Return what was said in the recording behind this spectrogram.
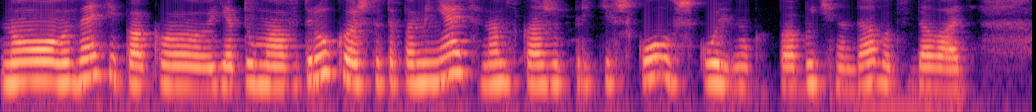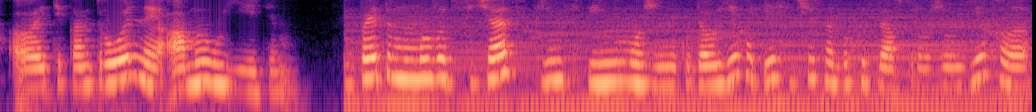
но, знаете, как э, я думаю, а вдруг э, что-то поменяется, нам скажут прийти в школу, в школе, ну, как бы обычно, да, вот сдавать эти контрольные, а мы уедем. Поэтому мы вот сейчас, в принципе, и не можем никуда уехать. Если честно, бы хоть завтра уже уехала.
